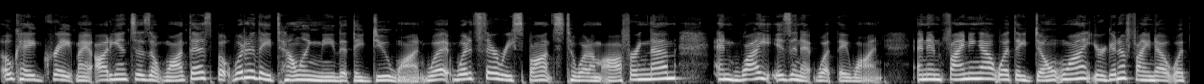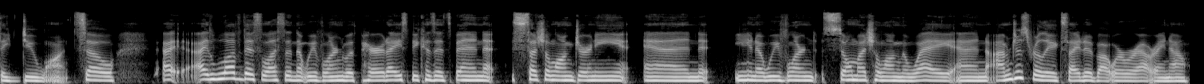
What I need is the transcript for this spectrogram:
okay, great. My audience doesn't want this, but what are they telling me that they do want? What, what's their response to what I'm offering them? And why isn't it what they want? And in finding out what they don't want, you're going to find out what they do want. So I, I love this lesson that we've learned with Paradise because it's been such a long journey and you know, we've learned so much along the way and I'm just really excited about where we're at right now.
